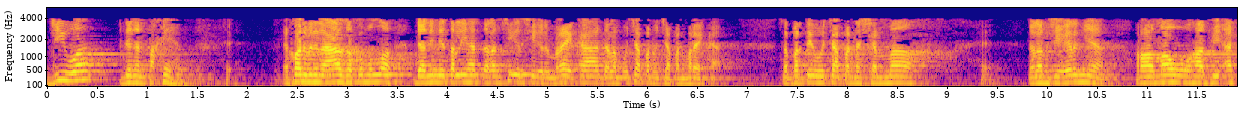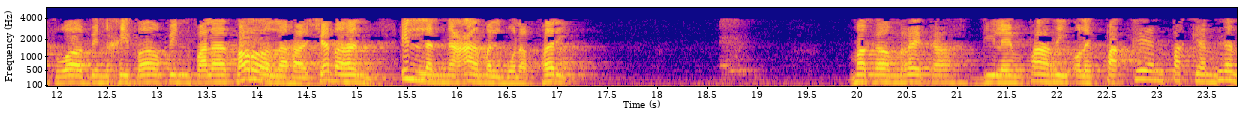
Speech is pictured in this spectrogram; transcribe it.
jiwa dengan pakaian. Dan ini terlihat dalam syair-syair mereka, dalam ucapan-ucapan mereka. Seperti ucapan Nasyammah dalam syairnya, "Ramauha bi athwabin khifafin fala tara laha shabahan illa an-na'am al-munaffari." Maka mereka dilempari oleh pakaian-pakaian dan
